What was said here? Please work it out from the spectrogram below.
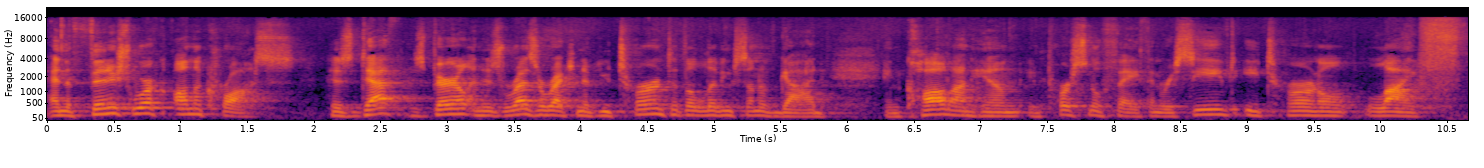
and the finished work on the cross, his death, his burial, and his resurrection, if you turned to the living Son of God and called on him in personal faith and received eternal life.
